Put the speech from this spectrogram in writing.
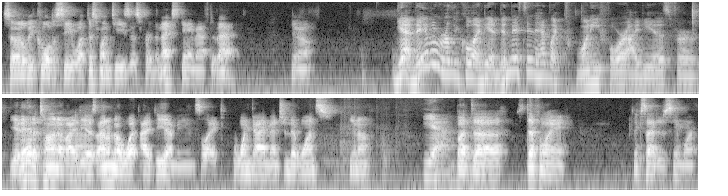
So it'll be cool to see what this one teases for the next game after that. You know, Yeah, they have a really cool idea. Didn't they say they had like 24 ideas for? yeah, they had a ton of Uh, ideas. I don't know what idea means. Like one guy mentioned it once, you know, Yeah, but yeah. uh, it's definitely excited to see more.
